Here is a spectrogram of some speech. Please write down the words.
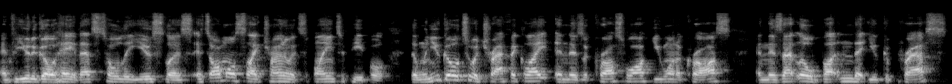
and for you to go, "Hey, that's totally useless." It's almost like trying to explain to people that when you go to a traffic light and there's a crosswalk you want to cross, and there's that little button that you could press.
